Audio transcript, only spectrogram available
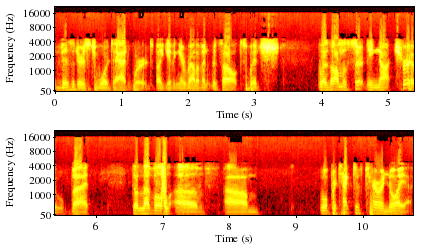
visitors towards AdWords by giving irrelevant results," which was almost certainly not true. But the level of um, well, protective paranoia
